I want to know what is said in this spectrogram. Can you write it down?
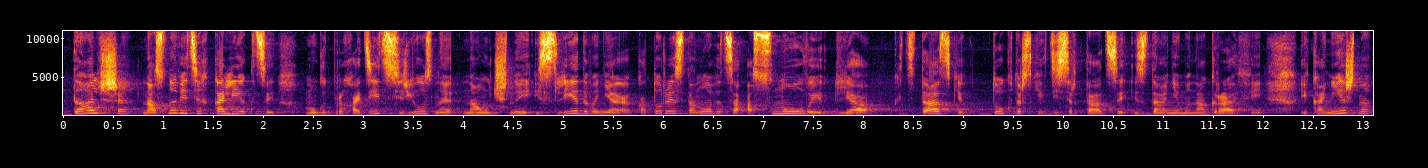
Дальше на основе этих коллекций могут проходить серьезные научные исследования, которые становятся основой для кандидатских, докторских диссертаций, издания монографий и, конечно,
